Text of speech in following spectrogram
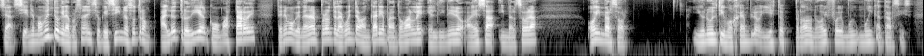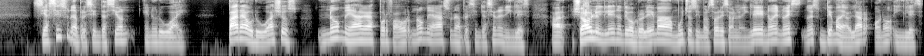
O sea, si en el momento que la persona dijo que sí, nosotros al otro día, como más tarde, tenemos que tener pronto la cuenta bancaria para tomarle el dinero a esa inversora o inversor. Y un último ejemplo, y esto, perdón, hoy fue muy, muy catarsis. Si haces una presentación en Uruguay para uruguayos, no me hagas, por favor, no me hagas una presentación en inglés. A ver, yo hablo inglés, no tengo problema, muchos inversores hablan inglés, no, no, es, no es un tema de hablar o no inglés.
